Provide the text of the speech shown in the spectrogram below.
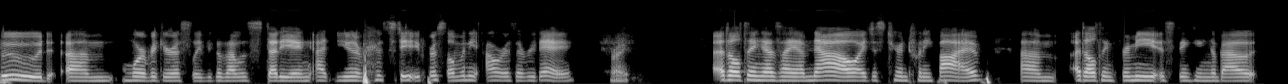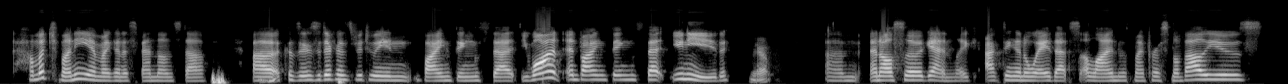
food um, more vigorously because I was studying at university for so many hours every day. Right adulting as I am now, I just turned 25. Um, adulting for me is thinking about how much money am I going to spend on stuff? Because uh, mm-hmm. there's a difference between buying things that you want and buying things that you need. Yeah. Um, and also, again, like acting in a way that's aligned with my personal values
